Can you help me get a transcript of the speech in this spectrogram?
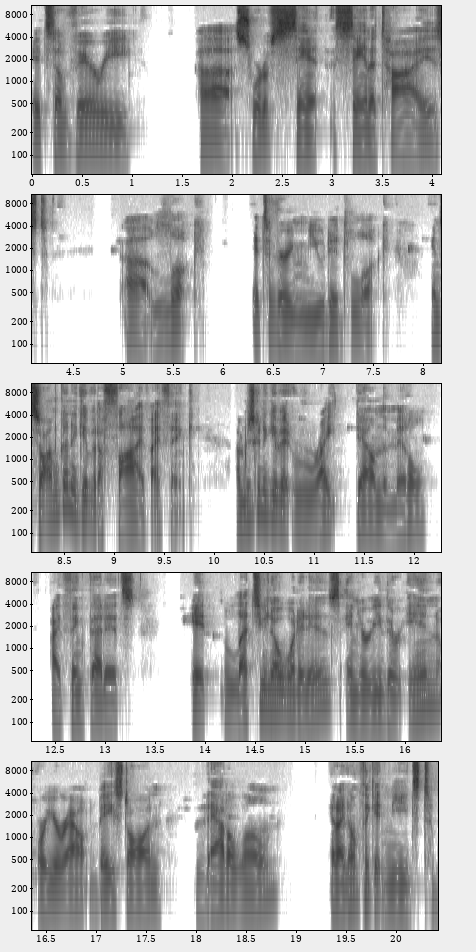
It's a very uh, sort of san- sanitized uh, look. It's a very muted look, and so I'm going to give it a five. I think I'm just going to give it right down the middle. I think that it's it lets you know what it is, and you're either in or you're out based on that alone. And I don't think it needs to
